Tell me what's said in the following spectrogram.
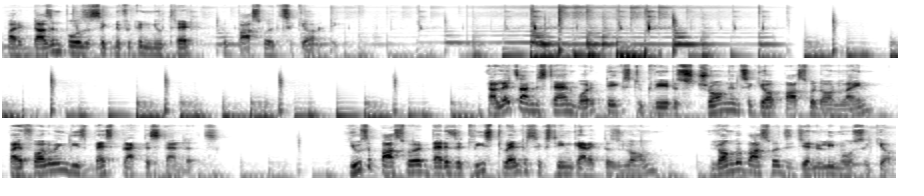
but it doesn't pose a significant new threat to password security. Now let's understand what it takes to create a strong and secure password online by following these best practice standards. Use a password that is at least 12 to 16 characters long. Longer passwords are generally more secure.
